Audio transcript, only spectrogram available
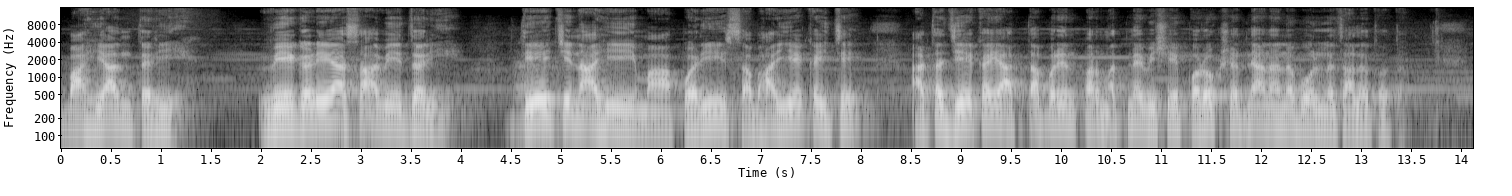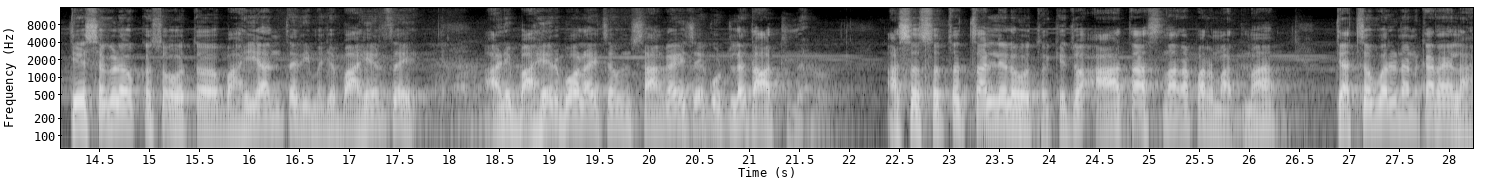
बाह्यांतरी वेगळे असावे जरी तेच नाही मा परी सभाये कैचे. आता जे काही आत्तापर्यंत परमात्म्याविषयी परोक्ष ज्ञानानं बोलणं चालत होतं ते सगळं कसं होतं बाह्यांतरी म्हणजे बाहेरचं आहे. आणि बाहेर बोलायचं म्हणून सांगायचं आहे कुठलं तर आतलं. असं सतत चाललेलं होतं की जो आत असणारा परमात्मा त्याचं वर्णन करायला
